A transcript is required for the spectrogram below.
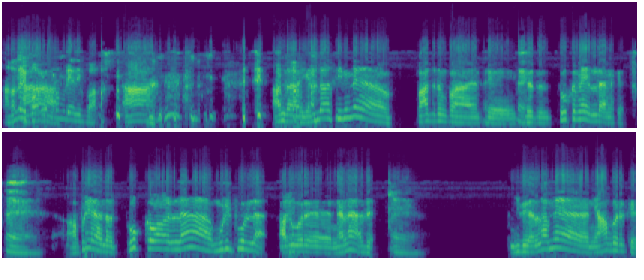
அதனால. கோவப்பட முடியாது இப்போ. அந்த எல்லா சீனுமே இது தூக்கமே இல்ல எனக்கு. அப்படியே அந்த தூக்கம் இல்ல முழிப்பும் இல்ல. அது ஒரு நிலை அது. இது எல்லாமே ஞாபகம் இருக்கு.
